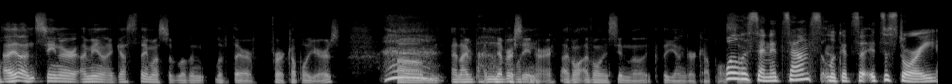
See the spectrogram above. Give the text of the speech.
hadn't, I hadn't seen her. I mean, I guess they must have lived in, lived there for a couple of years. Um, and I've, I've Oh, never seen her. I've, o- I've only seen the like, the younger couple. Well, so- listen, it sounds Yeah. look, it's a it's a story.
